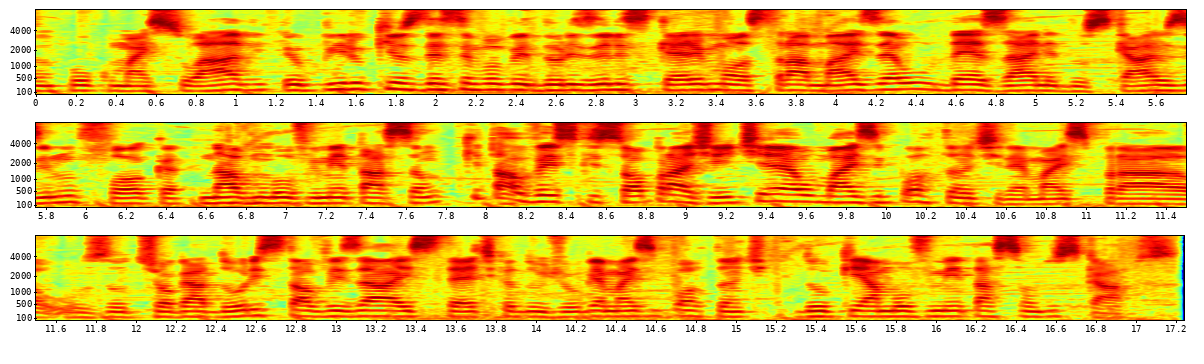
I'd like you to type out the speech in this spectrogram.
um pouco mais suave. Eu piro que os desenvolvedores eles querem mostrar mais é o design dos carros e não foca na movimentação, que talvez que só pra gente é o mais importante, né? Mas para os outros jogadores, talvez a estética do jogo é mais importante do que a movimentação dos carros.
